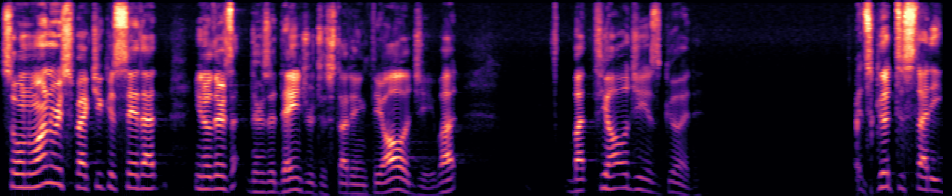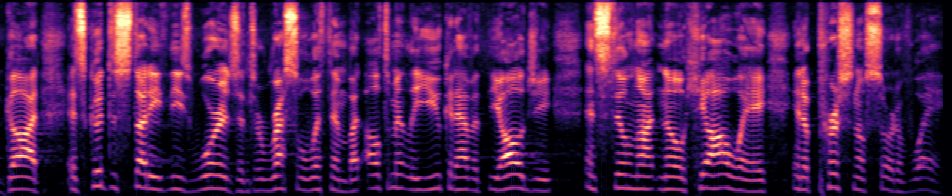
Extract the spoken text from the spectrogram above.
So, in one respect, you could say that, you know, there's, there's a danger to studying theology, but but theology is good. It's good to study God. It's good to study these words and to wrestle with them. But ultimately, you could have a theology and still not know Yahweh in a personal sort of way.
